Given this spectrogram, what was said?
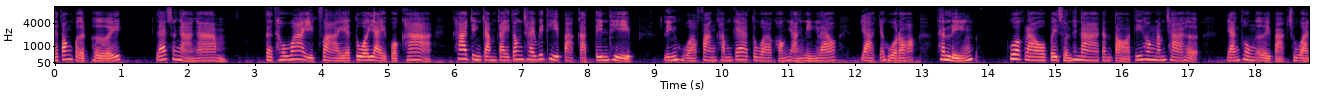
จะต้องเปิดเผย และสง่างาม แต่ทว่าอีกฝ่ายตัวใหญ่กว่าข้าข้าจึงจำใจต้องใช้วิธีปากกัดตีนถีบ หลิงหัวฟังคำแก้ตัวของหยางหนิงแล้ว อยากจะหัวเราะ ท่านหลิง พวกเราไปสนทนากันต่อที่ห้องน้ำชาเหอะหยางทงเอ่ยปากชวน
